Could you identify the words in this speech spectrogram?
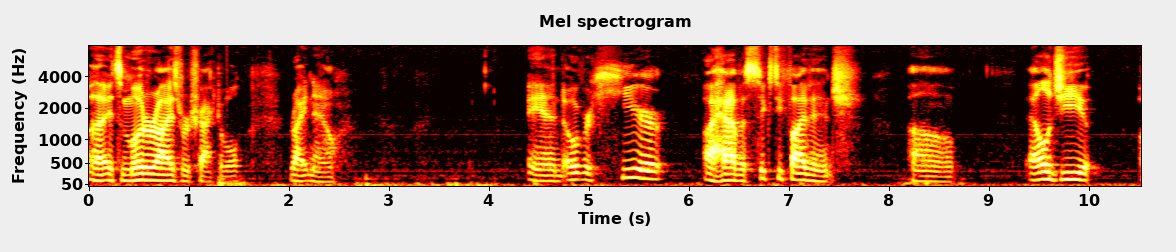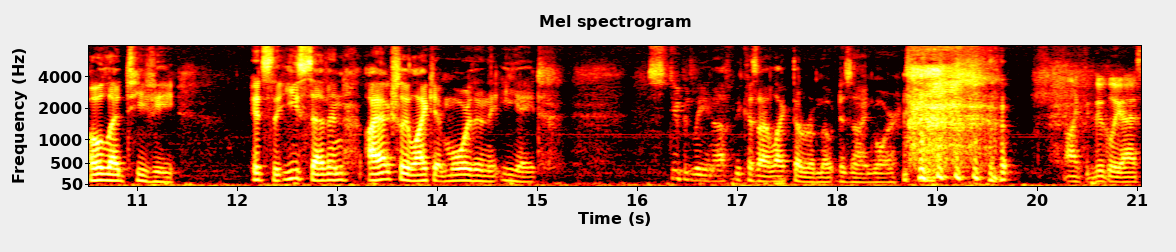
Uh, it's motorized retractable right now. And over here, I have a 65 inch uh, LG OLED TV. It's the E7. I actually like it more than the E8. Stupidly enough, because I like the remote design more. I like the googly eyes.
